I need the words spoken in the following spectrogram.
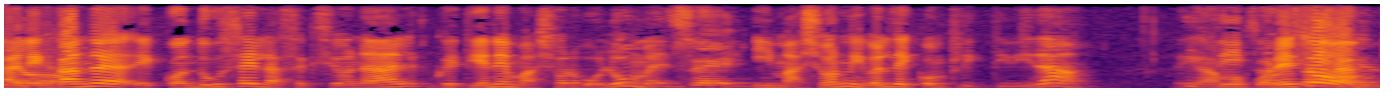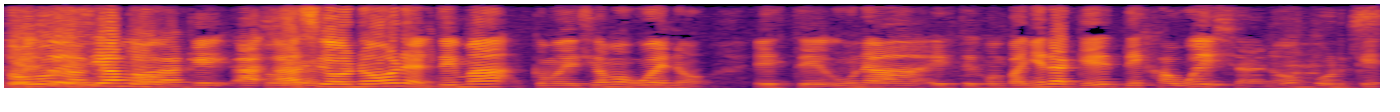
Alejandra eh, conduce la seccional que tiene mayor volumen y mayor nivel de conflictividad. Digamos, por eso, decíamos que hace honor al tema, como decíamos, bueno, este, una este, compañera que deja huella, ¿no? Porque,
